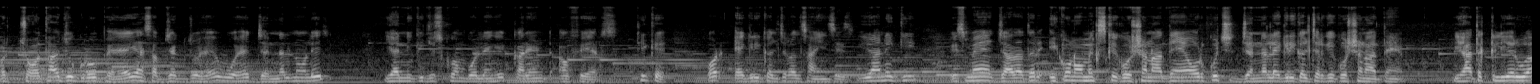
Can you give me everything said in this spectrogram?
और चौथा जो ग्रुप है, या सब्जेक्ट जो है, वो है जनरल नॉलेज यानी कि जिसको हम बोलेंगे करेंट अफेयर्स ठीक है? और एग्रीकल्चरल साइंसेज यानी कि इसमें ज़्यादातर इकोनॉमिक्स के क्वेश्चन आते हैं और कुछ जनरल एग्रीकल्चर के क्वेश्चन आते हैं। यहाँ तक क्लियर हुआ?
